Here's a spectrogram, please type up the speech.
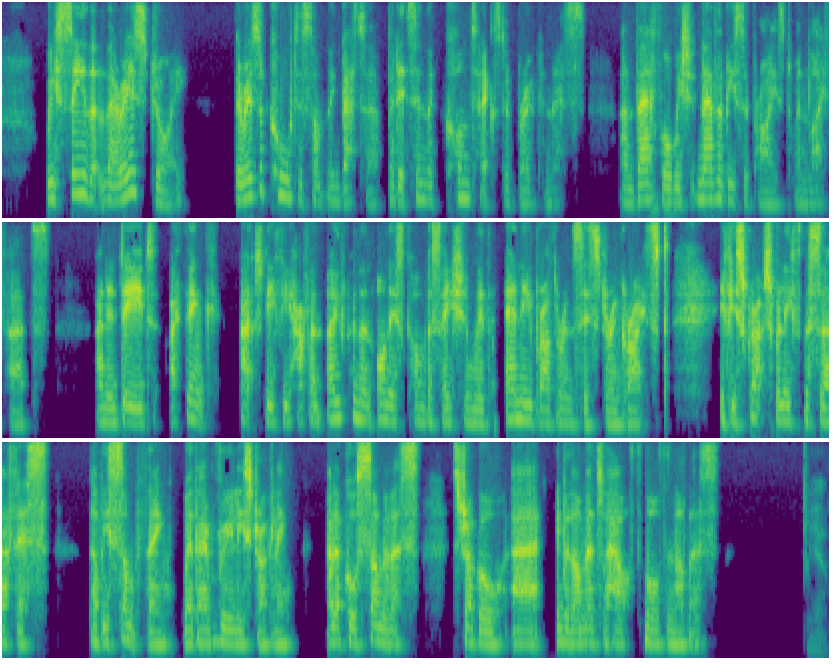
we see that there is joy there is a call to something better but it's in the context of brokenness and therefore mm-hmm. we should never be surprised when life hurts and indeed i think actually if you have an open and honest conversation with any brother and sister in christ if you scratch beneath the surface there'll be something where they're really struggling. And of course, some of us struggle uh, with our mental health more than others. Yeah.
